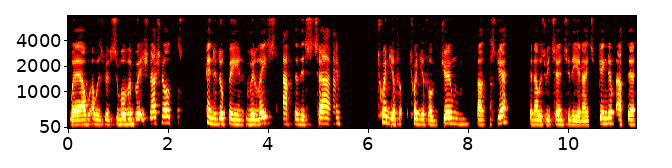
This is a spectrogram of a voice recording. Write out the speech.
where I, I was with some other British nationals. Ended up being released after this time, 20th, 20th of June last year. Then I was returned to the United Kingdom after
